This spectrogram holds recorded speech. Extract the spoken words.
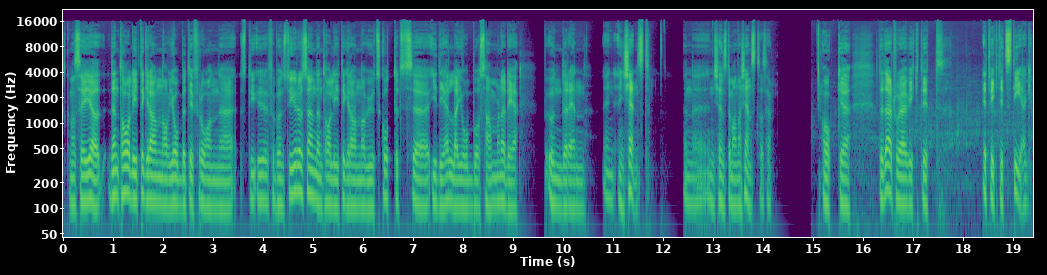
ska man säga, den tar lite grann av jobbet ifrån eh, eh förbundsstyrelsen, den tar lite grann av utskottets eh, ideella jobb och samlar det under en, en, en tjänst. En, eh, en tjänstemannatjänst så att säga. Och eh, det där tror jag är viktigt, ett viktigt steg.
